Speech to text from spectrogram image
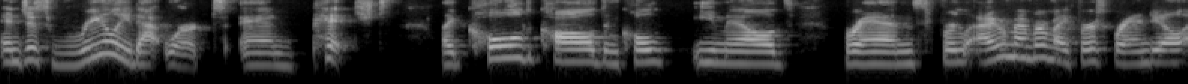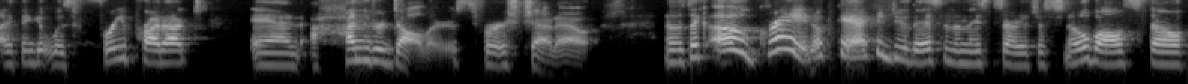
and just really networked and pitched, like cold called and cold emailed brands for I remember my first brand deal, I think it was free product and a hundred dollars for a shout out. And I was like, oh, great. Okay, I can do this. And then they started to snowball. So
